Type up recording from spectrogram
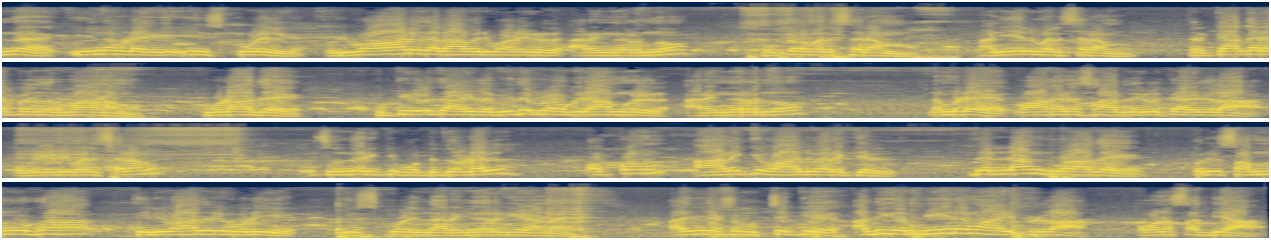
ഇന്ന് ഈ നമ്മുടെ ഈ സ്കൂളിൽ ഒരുപാട് കലാപരിപാടികൾ അരങ്ങേറുന്നു. പൂക്കൾ മത്സരം അണിയൽ മത്സരം തൃക്കാക്കരപ്പ നിർമ്മാണം കൂടാതെ കുട്ടികൾക്കായുള്ള വിവിധ പ്രോഗ്രാമുകൾ അരങ്ങേറുന്നു. നമ്മുടെ വാഹന സാധ്യതകൾക്കായുള്ള ഉറിയടി മത്സരം സുന്ദരിക്ക് പൊട്ടിത്തൊടൽ ഒപ്പം ആനയ്ക്ക് വാലുവരയ്ക്കൽ ഇതെല്ലാം കൂടാതെ ഒരു സമൂഹ തിരുവാതിര കൂടി ഈ സ്കൂളിൽ നിന്ന് അരങ്ങേറുകയാണ്. അതിനുശേഷം ഉച്ചയ്ക്ക് അതിഗംഭീരമായിട്ടുള്ള ഓണസദ്യ.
